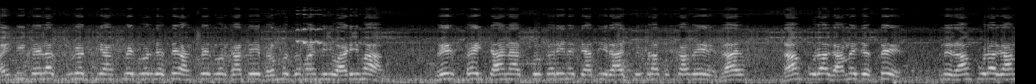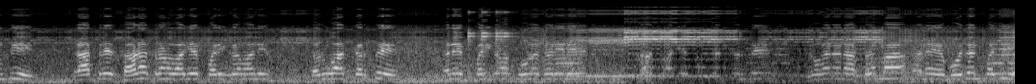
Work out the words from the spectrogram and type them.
અહીંથી પહેલાં સુરતથી અંકલેશ્વર જશે. અંકલેશ્વર ખાતે બ્રહ્મ સમાજની વાડીમાં ફ્રેશ થઈ ચા નાસ્તો કરીને ત્યાંથી રાજપીપળા મુકામે રામપુરા ગામે જશે. અને રામપુરા ગામથી રાત્રે સાડા ત્રણ વાગે પરિક્રમાની શરૂઆત કરશે અને પરિક્રમા પૂર્ણ કરીને દસ વાગે ભોજન કરશે યોગાનંદ આશ્રમમાં અને ભોજન પછી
